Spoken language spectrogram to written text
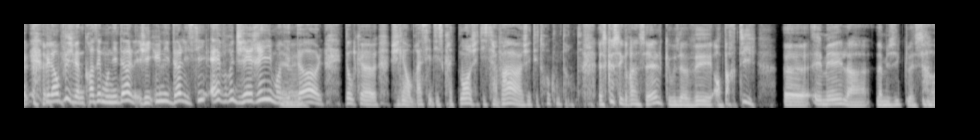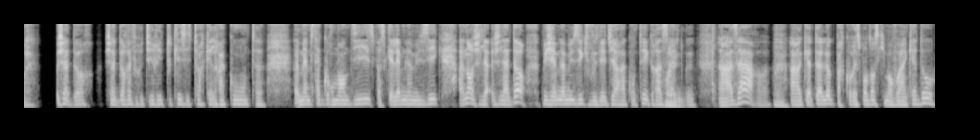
Mais là en plus, je viens de croiser mon idole. J'ai une idole ici, Ève Jerry, mon eh idole. Donc euh, je l'ai embrassée discrètement, j'ai dit ça va, j'étais trop contente. Est-ce que c'est grâce à elle que vous avez en partie euh, aimé la, la musique classique? Ah ouais, j'adore. J'adore Eve toutes les histoires qu'elle raconte, euh, même sa gourmandise, parce qu'elle aime la musique. Ah non, je l'adore, mais j'aime la musique, je vous l'ai déjà raconté, grâce à, un hasard, à un catalogue par correspondance qui m'envoie un cadeau.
